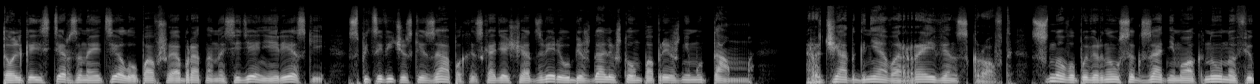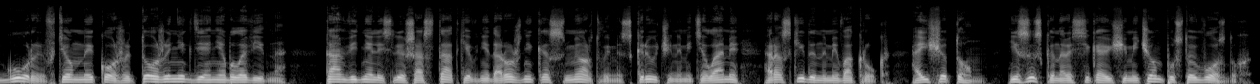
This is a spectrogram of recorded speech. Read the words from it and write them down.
Только истерзанное тело, упавшее обратно на сиденье, резкий, специфический запах, исходящий от зверя, убеждали, что он по-прежнему там — Рыча от гнева, Рейвенскрофт снова повернулся к заднему окну, но фигуры в темной коже тоже нигде не было видно. Там виднелись лишь остатки внедорожника с мертвыми, скрюченными телами, раскиданными вокруг. А еще Том, изысканно рассекающий мечом пустой воздух.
